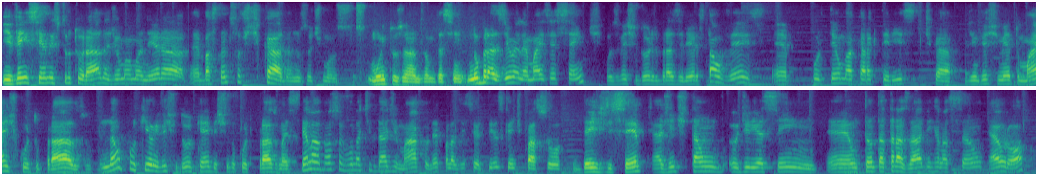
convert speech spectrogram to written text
e vem sendo estruturada de uma maneira é, bastante sofisticada nos últimos muitos anos, vamos dizer assim. No Brasil, ela é mais recente, os investidores brasileiros, talvez é, por ter uma característica de investimento mais curto prazo, não porque o investidor quer investir no curto prazo, mas pela nossa volatilidade macro, né, pelas incertezas que a gente passou desde sempre, a gente está, um, eu diria assim, é, um tanto atrasado em relação à Europa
